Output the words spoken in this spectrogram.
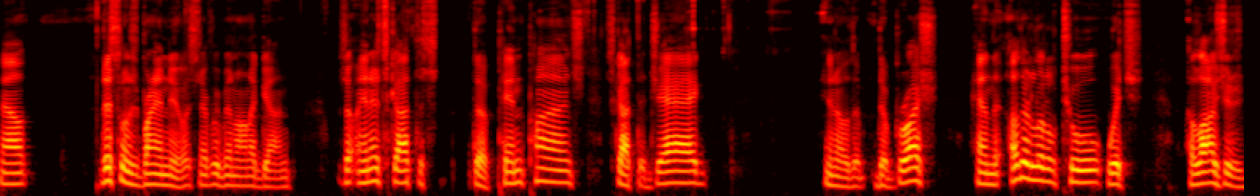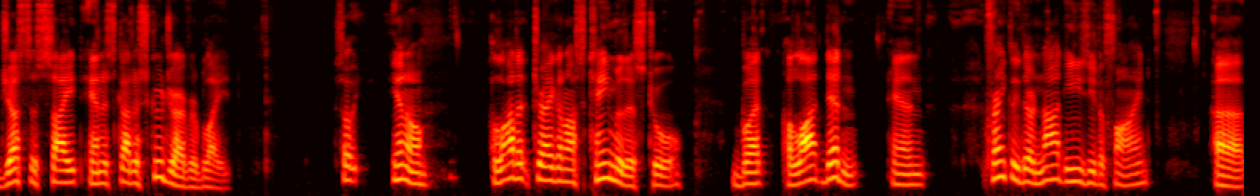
Now, this one's brand new. It's never been on a gun. So, and it's got the, the pin punch, it's got the jag, you know, the, the brush, and the other little tool which allows you to adjust the sight and it's got a screwdriver blade. So, you know, a lot of Dragunovs came with this tool, but a lot didn't. And frankly, they're not easy to find. Uh,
